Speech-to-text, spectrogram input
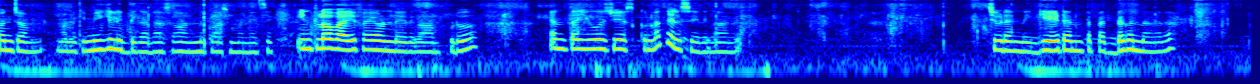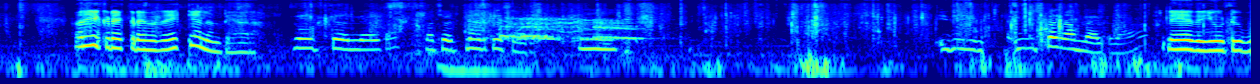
కొంచెం మనకి మిగిలిద్ది కదా. సో అందుకోసం అనేసి ఇంట్లో వైఫై ఉండేది అప్పుడు. ఎంత యూజ్ చేసుకున్నా తెలిసేది కాదు. చూడండి గేట్ ఎంత పెద్దగా ఉందా కదా? అరే ఇక్కడ ఎక్కడైనా రేక్కాయలు ఉంటాయారా లేదా మా చెట్టు నరికేశారు ఇది ఇన్స్టాగ్రామ్లో వెళ్తుందా? లేదు యూట్యూబ్.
